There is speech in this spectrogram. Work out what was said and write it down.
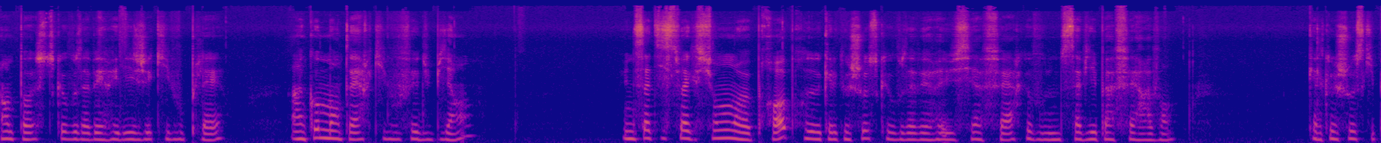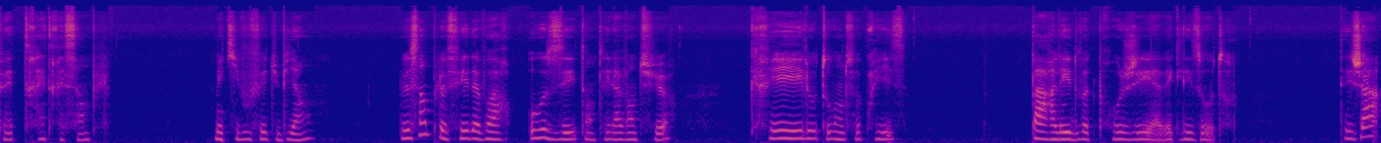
Un poste que vous avez rédigé qui vous plaît, un commentaire qui vous fait du bien, une satisfaction euh, propre de quelque chose que vous avez réussi à faire, que vous ne saviez pas faire avant. Quelque chose qui peut être très très simple, mais qui vous fait du bien. Le simple fait d'avoir osé tenter l'aventure, créer l'auto-entreprise, parler de votre projet avec les autres. Déjà,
